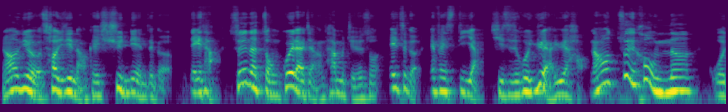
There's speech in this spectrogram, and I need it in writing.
然后又有超级电脑可以训练这个 data，所以呢，总归来讲，他们觉得说，哎，这个 FSD 啊，其实会越来越好。然后最后呢，我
